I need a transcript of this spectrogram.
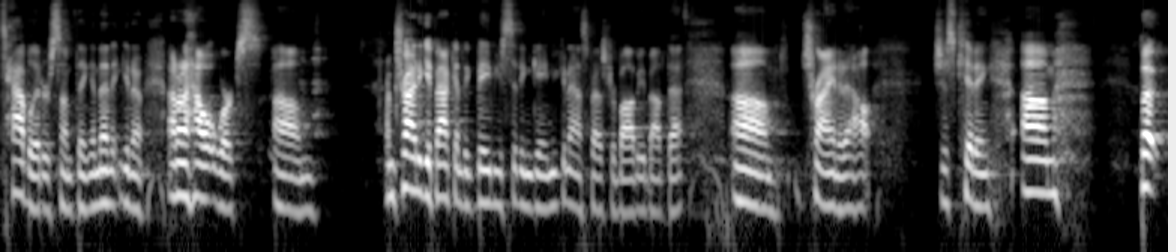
tablet or something. And then, you know, I don't know how it works. Um, I'm trying to get back in the babysitting game. You can ask Pastor Bobby about that. Um, trying it out. Just kidding. Um, but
